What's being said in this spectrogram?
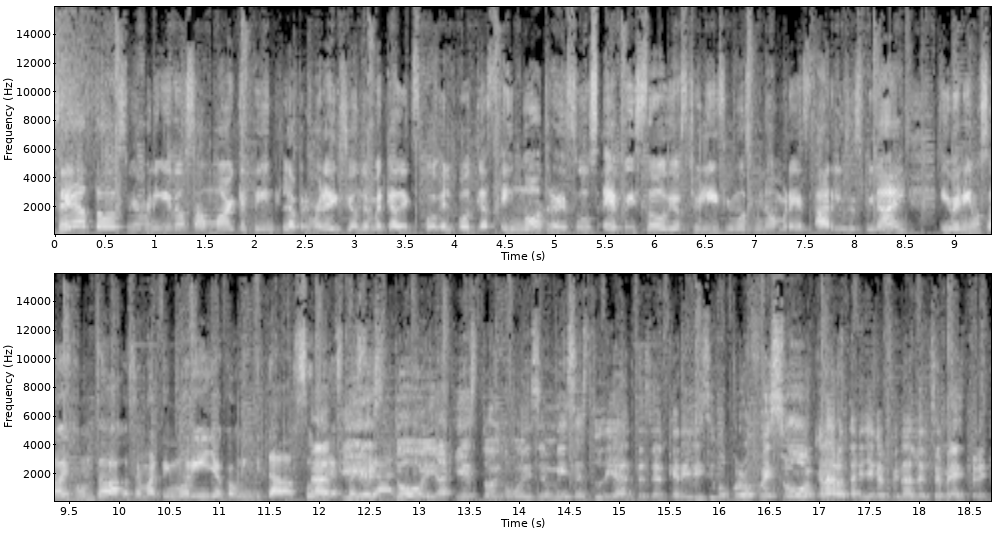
Sean todos bienvenidos a Marketing, la primera edición de Mercadexpo, el podcast, en otro de sus episodios chulísimos. Mi nombre es Arlis Espinal y venimos hoy junto a José Martín Morillo con una invitada súper especial. Aquí estoy, aquí estoy, como dicen mis estudiantes, el queridísimo profesor, claro, hasta que llegue el final del semestre.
